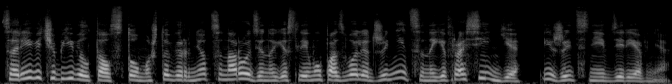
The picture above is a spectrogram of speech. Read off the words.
Царевич объявил Толстому, что вернется на родину, если ему позволят жениться на Ефросинье и жить с ней в деревне.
